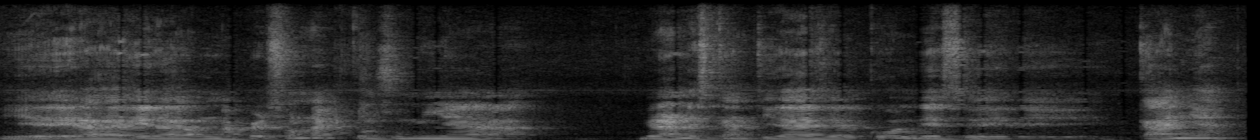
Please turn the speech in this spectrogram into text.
Y era, era una persona que consumía grandes cantidades de alcohol, de ese de caña.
